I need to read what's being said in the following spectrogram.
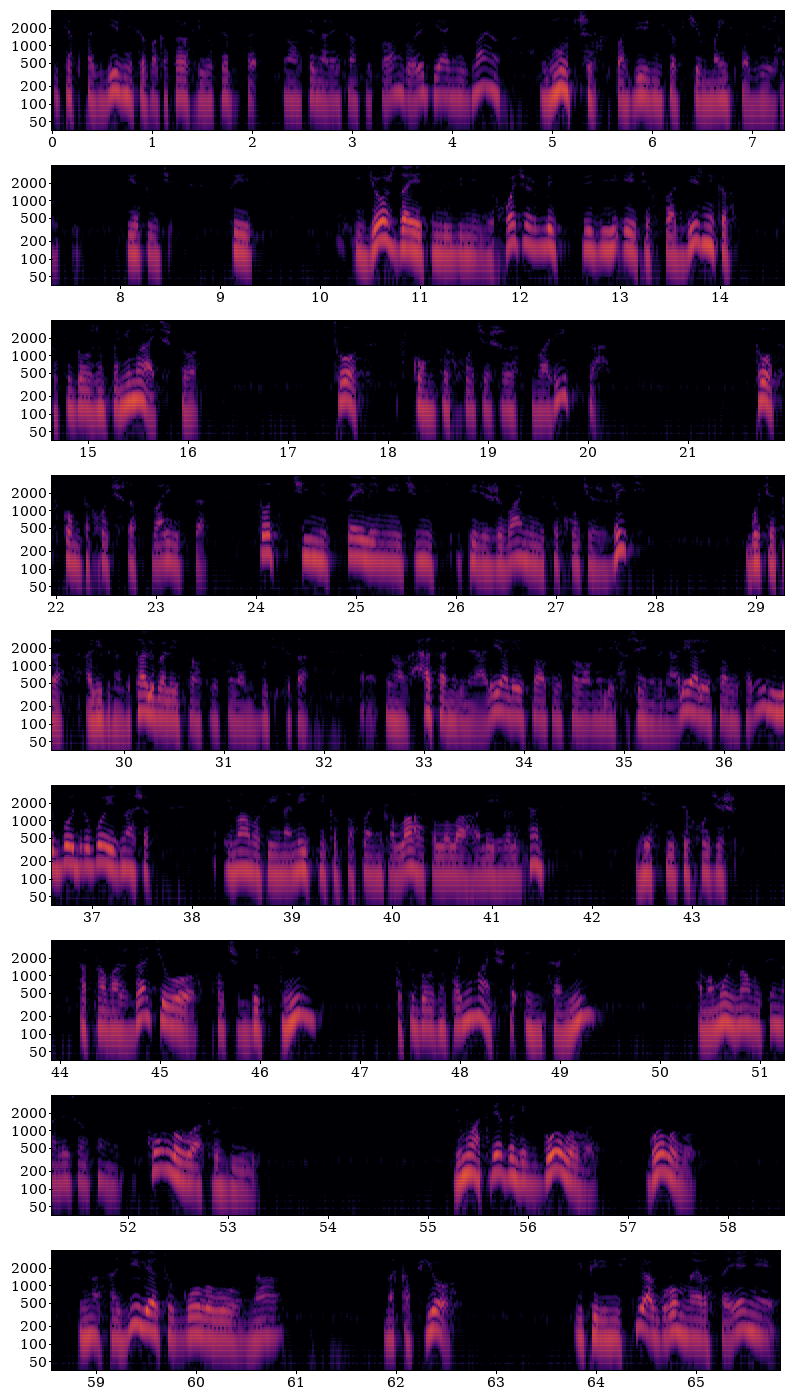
тех сподвижников, о которых его святость имам Сейн, алейхиссалату говорит, я не знаю, лучших сподвижников, чем мои сподвижники. Если ты идешь за этими людьми и хочешь быть среди этих сподвижников, то ты должен понимать, что тот, в ком ты хочешь раствориться, тот, в ком ты хочешь раствориться, тот, чьими целями и чьими переживаниями ты хочешь жить, будь это Али ибн Аби Талиб, будь это имам Хасан ибн Али, алейхиссалату вассалам, или Хусейн ибн Али, алейхиссалату вассалам, или любой другой из наших имамов и наместников посланника Аллаха, саллаллаху алейхи вассалям, если ты хочешь сопровождать его, хочешь быть с ним, то ты должен понимать, что им самим, самому имаму Хусейну, алейхиссалату голову отрубили. Ему отрезали головы, голову и насадили эту голову на на копье и перенесли огромное расстояние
